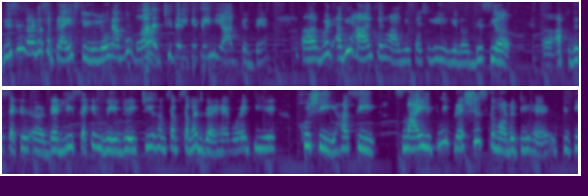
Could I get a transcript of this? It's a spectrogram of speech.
This is not a surprise to you लोग आपको बहुत हाँ। अच्छी तरीके से ही याद करते हैं बट अभी हाल फ़िलहाल में specially you know this year after the second deadly second wave जो एक चीज़ हम सब समझ गए हैं वो है कि ये खुशी हँसी स्माइल इतनी प्रेशियस कमोडिटी है क्योंकि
